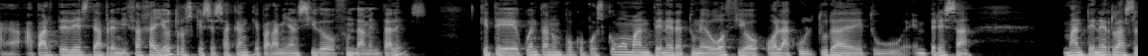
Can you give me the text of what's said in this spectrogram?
aparte de este aprendizaje, hay otros que se sacan que para mí han sido fundamentales, que te cuentan un poco pues cómo mantener a tu negocio o la cultura de tu empresa, mantenerlas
